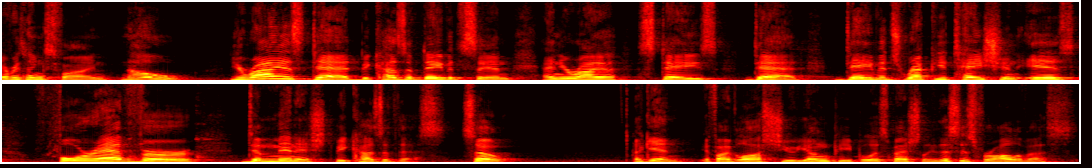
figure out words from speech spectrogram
Everything's fine. No. Uriah is dead because of David's sin, and Uriah stays dead. David's reputation is forever diminished because of this. So, again, if I've lost you, young people especially, this is for all of us.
